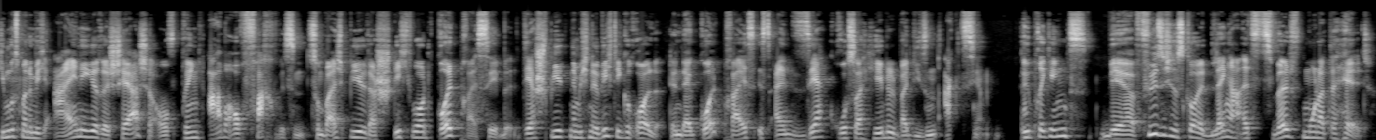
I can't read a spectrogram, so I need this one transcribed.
Hier muss man nämlich einige Recherche aufbringen, aber auch Fachwissen. Zum Beispiel das Stichwort Goldpreishebel. Der spielt nämlich eine wichtige Rolle, denn der Goldpreis ist ein sehr großer Hebel bei diesen Aktien. Übrigens, wer physisches Gold länger als zwölf Monate hält,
